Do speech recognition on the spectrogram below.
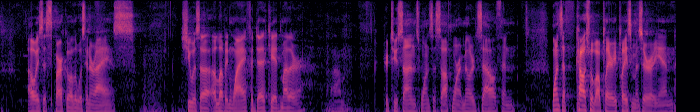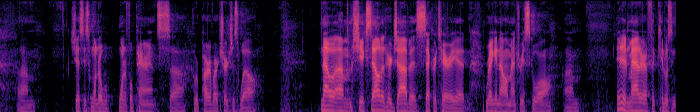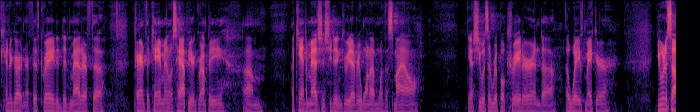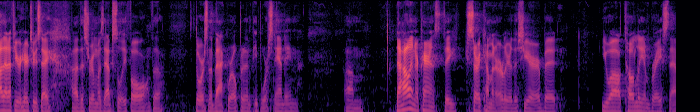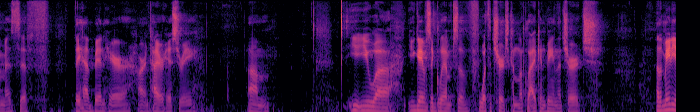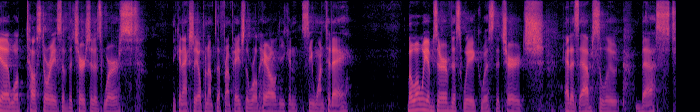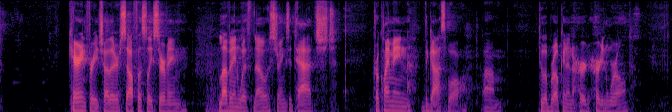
always a sparkle that was in her eyes. She was a, a loving wife, a dedicated mother. Um, her two sons, one's a sophomore at Millard South, and one's a college football player. He plays in Missouri, and um, she has these wonderful, wonderful parents uh, who are part of our church as well. Now, um, she excelled at her job as secretary at Reagan Elementary School. Um, it didn't matter if the kid was in kindergarten or fifth grade. It didn't matter if the parent that came in was happy or grumpy. Um, I can't imagine she didn't greet every one of them with a smile. You know, she was a ripple creator and uh, a wave maker. You would have saw that if you were here Tuesday. Uh, this room was absolutely full. The doors in the back were open and people were standing. Um, now, Holly and her parents, they started coming earlier this year, but you all totally embraced them as if they have been here our entire history. Um, you you, uh, you gave us a glimpse of what the church can look like and being the church. Now, the media will tell stories of the church at its worst. You can actually open up the front page of the World Herald, you can see one today. But what we observed this week was the church at its absolute best, caring for each other, selflessly serving, loving with no strings attached, proclaiming the gospel um, to a broken and a hurt, hurting world,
